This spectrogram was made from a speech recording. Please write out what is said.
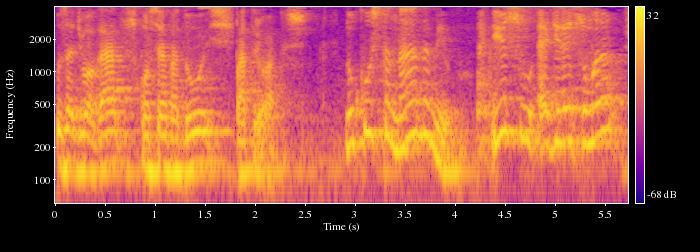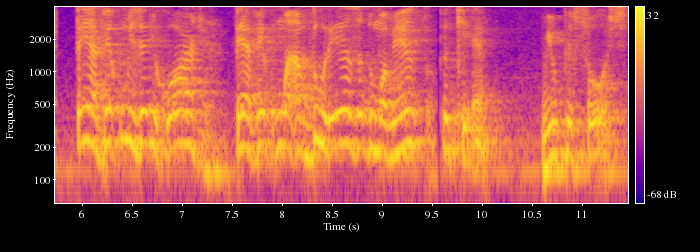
os advogados conservadores, patriotas? Não custa nada, amigo. Isso é direitos humanos. Tem a ver com misericórdia. Tem a ver com a dureza do momento. O que é? Mil pessoas.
